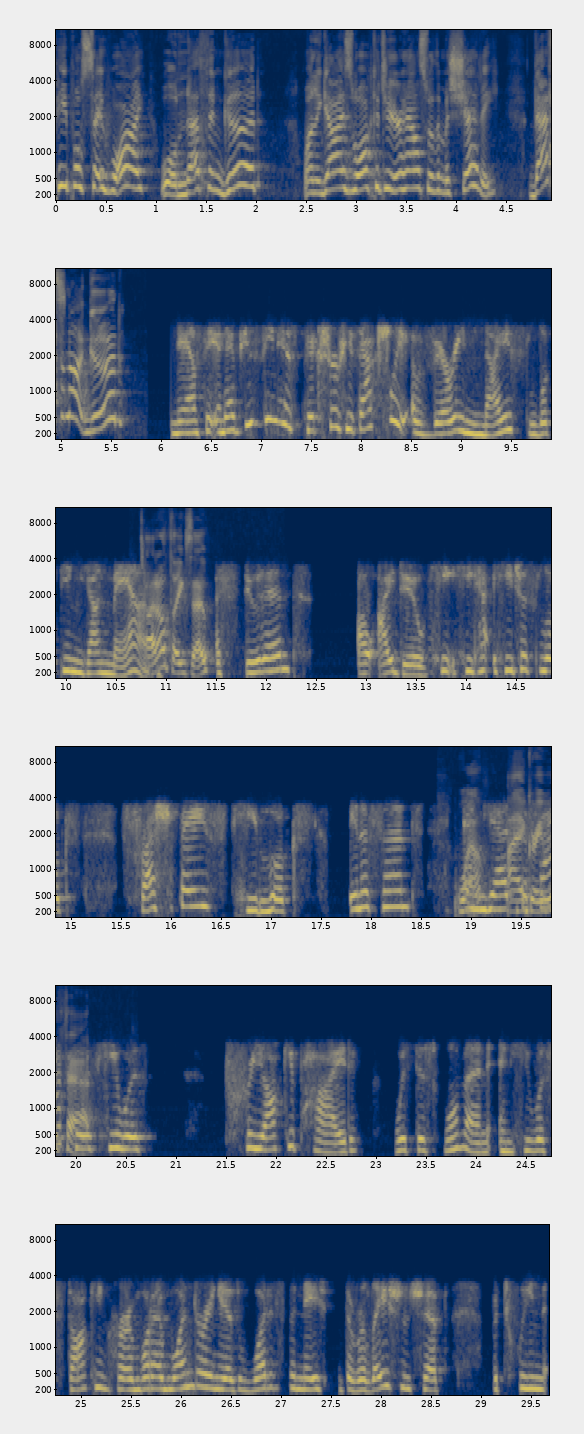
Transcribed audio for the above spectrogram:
People say, why? Well, nothing good. When a guy's walking to your house with a machete, that's not good. Nancy, and have you seen his picture? He's actually a very nice looking young man. I don't think so. A student. Oh, I do. He he he just looks fresh faced. He looks innocent. Well, and yet I the agree fact with that. is he was preoccupied with this woman and he was stalking her. And what I'm wondering is what is the na- the relationship between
